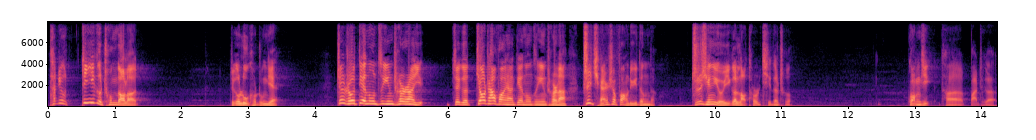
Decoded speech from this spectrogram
他就第一个冲到了这个路口中间，这个时候电动自行车上这个交叉方向电动自行车呢，之前是放绿灯的，直行有一个老头骑的车，咣叽，他把这个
